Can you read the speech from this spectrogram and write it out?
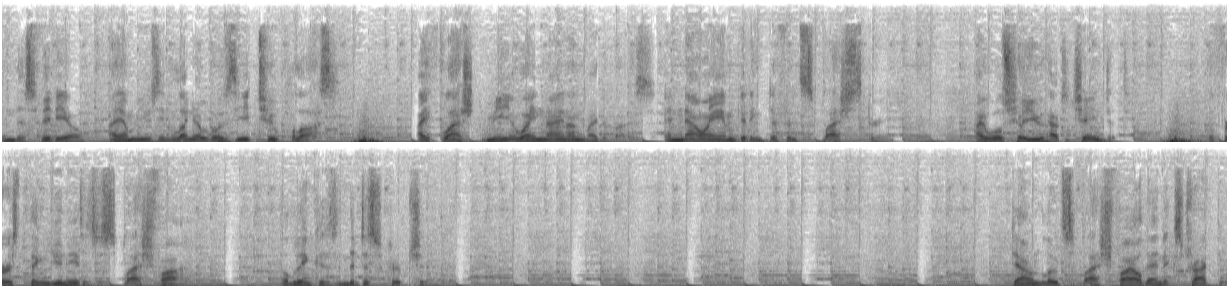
In this video, I am using Lenovo Z2 Plus. I flashed MIUI 9 on my device, and now I am getting different splash screen. I will show you how to change it. The first thing you need is a splash file. The link is in the description. Download splash file then extract it.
